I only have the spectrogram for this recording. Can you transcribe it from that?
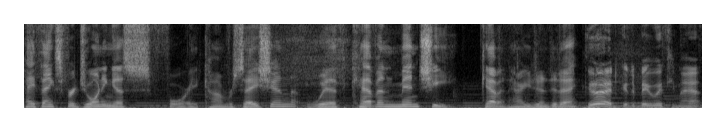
Hey, thanks for joining us for a conversation with Kevin Minchey. Kevin, how are you doing today? Good. Good to be with you, Matt.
